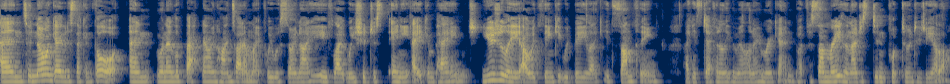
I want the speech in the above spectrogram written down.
And so no one gave it a second thought. And when I look back now in hindsight, I'm like, we were so naive. Like we should just any ache and pain, which usually I would think it would be like, it's something like it's definitely the melanoma again. But for some reason, I just didn't put two and two together.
